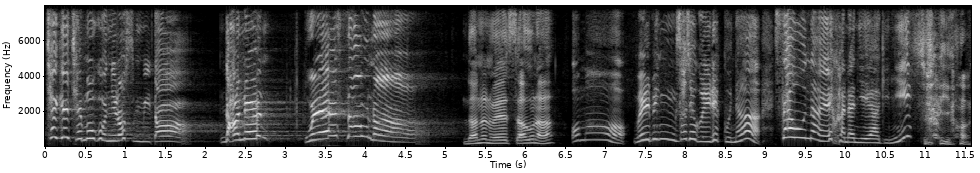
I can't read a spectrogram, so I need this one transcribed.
책의 제목은 이렇습니다. 나는 왜 사우나? 나는 왜 사우나? 어머, 웰빙 서적을 읽었구나. 사우나에 관한 이야기니? 수의원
